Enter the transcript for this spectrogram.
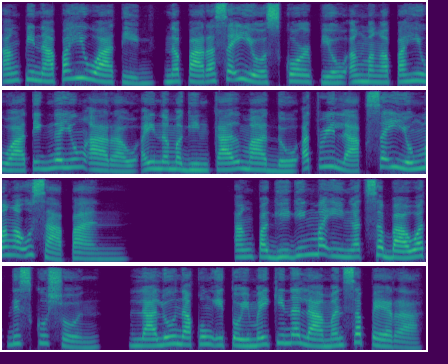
ang pinapahiwatig na para sa iyo Scorpio ang mga pahiwatig ngayong araw ay na maging kalmado at relax sa iyong mga usapan. Ang pagiging maingat sa bawat diskusyon, lalo na kung ito'y may kinalaman sa pera,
